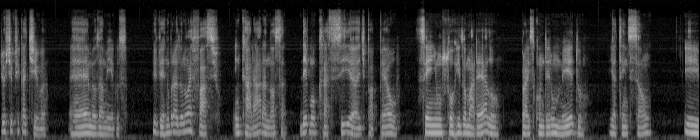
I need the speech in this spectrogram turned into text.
justificativa. É, meus amigos, viver no Brasil não é fácil. Encarar a nossa democracia de papel sem um sorriso amarelo para esconder o medo e a tensão. E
